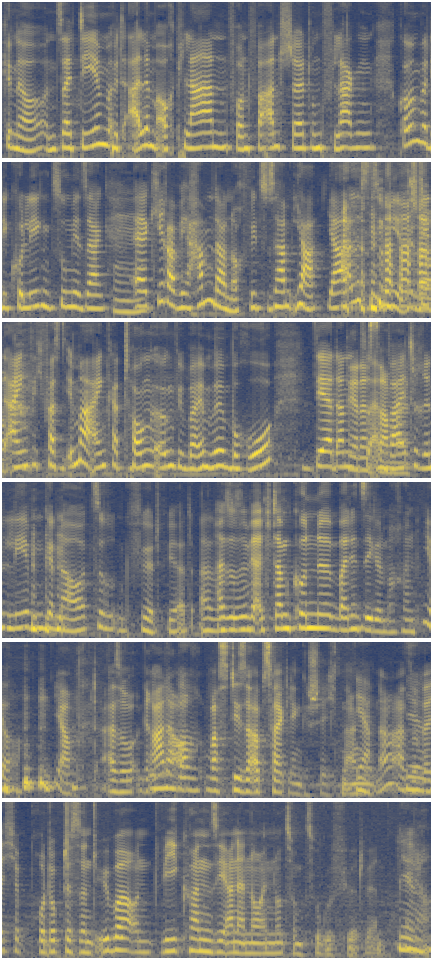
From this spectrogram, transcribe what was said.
Genau, und seitdem mit allem auch Planen von Veranstaltungen, Flaggen, kommen immer die Kollegen zu mir und sagen, Mhm. äh, Kira, wir haben da noch, willst du es haben? Ja, ja, alles zu mir. Es Genau. steht eigentlich fast immer ein Karton irgendwie bei mir im Büro, der dann Der zu das einem sammelt. weiteren Leben genau zurückgeführt wird. Also sind wir ein Stammkunde bei den Segelmachern. ja, Ja, also gerade Wunderbar. auch was diese Upcycling-Geschichten angeht. Ja. Ne? Also Ja. welche Produkte sind über und wie können sie einer neuen Nutzung zugeführt werden. genau.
